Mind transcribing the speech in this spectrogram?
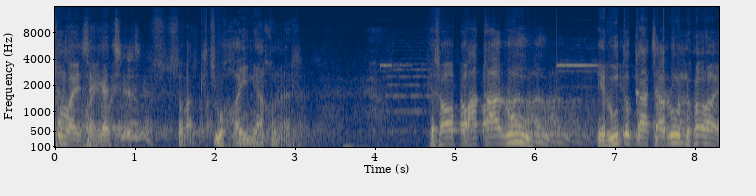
সময় এসে গেছে, সবার কিছু হয়নি এখন আর। সব পাকা রু। এ রু তো কাঁচা রু নয়,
